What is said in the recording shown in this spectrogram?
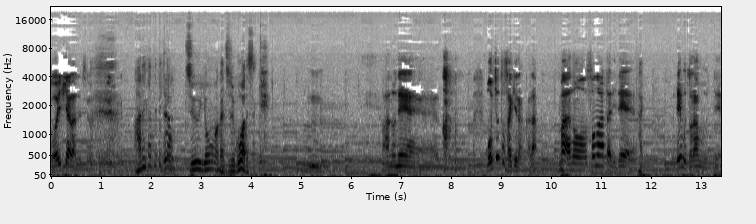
ごいキャラですよね。あれが出てきたの14話か15話でしたっけ？り。うん。あのね、こ もうちょっと先なんかな？まあ、あの、そのあたりで、はいレムとラムって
